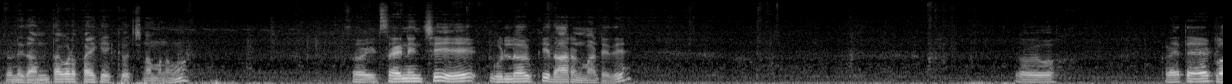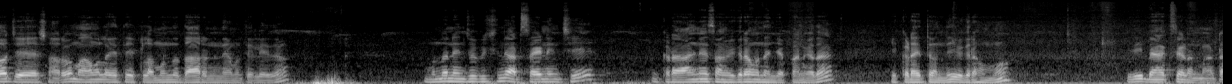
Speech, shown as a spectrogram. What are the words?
చూడండి ఇదంతా కూడా పైకి ఎక్కి వచ్చినాం మనము. సో ఇటు సైడ్ నుంచి గుడిలోకి దారి అనమాట ఇది. సో ఇక్కడైతే క్లోజ్ చేసేసినారు. మామూలుగా అయితే ఇట్లా ముందు దారి ఉందేమో తెలియదు ముందు నేను చూపించింది అటు సైడ్ నుంచి ఇక్కడ ఆంజనేయ స్వామి విగ్రహం ఉందని చెప్పాను కదా. ఇక్కడైతే ఉంది విగ్రహము. ఇది బ్యాక్ సైడ్ అనమాట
